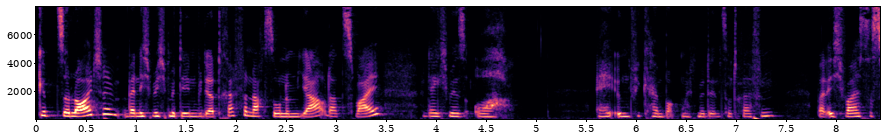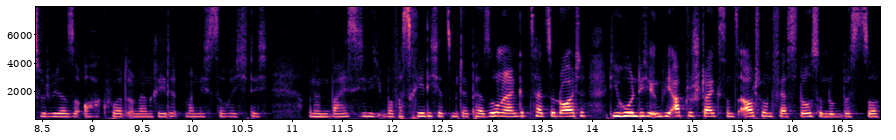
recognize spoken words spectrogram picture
gibt so Leute, wenn ich mich mit denen wieder treffe nach so einem Jahr oder zwei, dann denke ich mir so, oh, ey, irgendwie keinen Bock mich mit denen zu treffen. Weil ich weiß, das wird wieder so awkward und dann redet man nicht so richtig. Und dann weiß ich nicht, über was rede ich jetzt mit der Person. Und dann gibt es halt so Leute, die holen dich irgendwie ab, du steigst ins Auto und fährst los und du bist so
